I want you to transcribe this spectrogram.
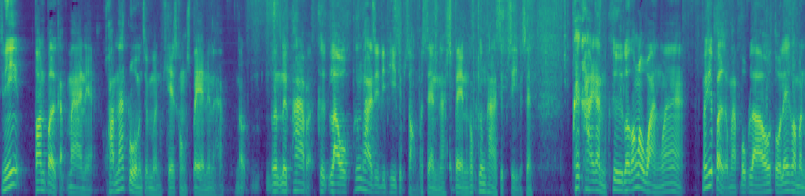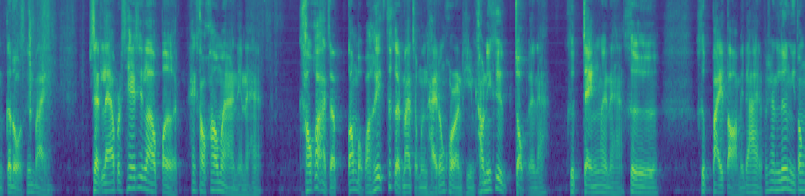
ทีนี้ตอนเปิดกลับมาเนี่ยความน่ากลัวมันจะเหมือนเคสของสเปนนี่แหละครับเรานึกภาพอะคือเราเพึ่งพา GDP 12%นะสเปนเขาเพึ่งพา 14%คล้ายๆกันคือเราต้องระวังว่าไม่ใช่เปิดมาปุ๊บแล้วตัวเลขเรามันกระโดดขึ้นไป เสร็จแล้วประเทศที่เราเปิดให้เขาเข้ามาเนี่ยนะฮะเขาก็อาจจะต้องบอกว่าเฮ้ยถ้าเกิดมาจากเมืองไทยต้องควอนตีนคราวนี้คือจบเลยนะ คือเจ๊งเลยนะฮะคือคือไปต่อไม่ได้ เพราะฉะนั้นเรื่องนี้ต้อง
